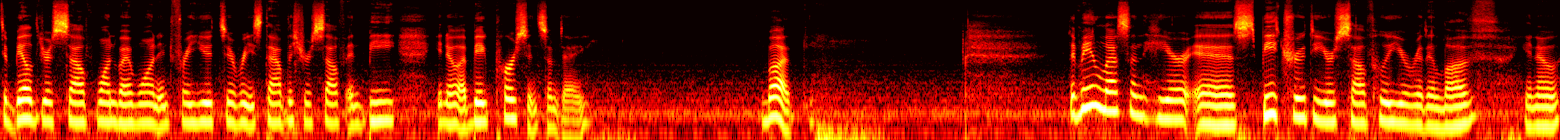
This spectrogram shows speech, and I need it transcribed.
to build yourself one by one and for you to reestablish yourself and be, you know, a big person someday. But the main lesson here is be true to yourself who you really love you know?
